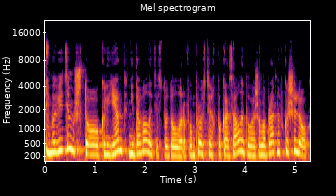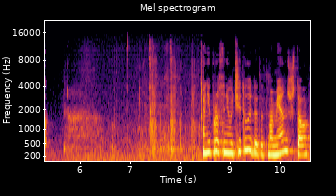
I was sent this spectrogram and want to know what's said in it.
и мы видим, что клиент не давал эти 100 долларов, он просто их показал и положил обратно в кошелек. Они просто не учитывают этот момент, что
